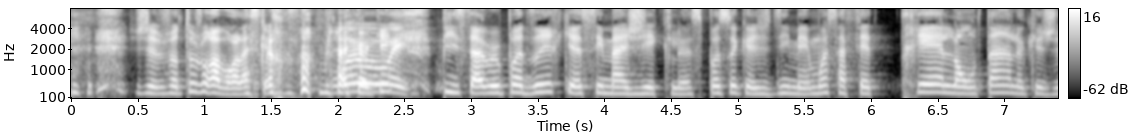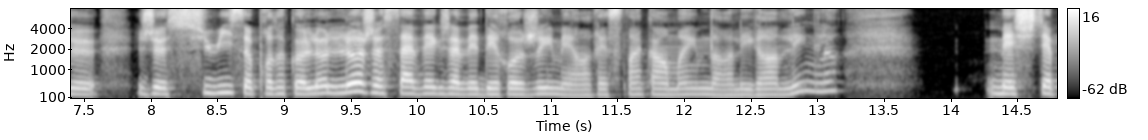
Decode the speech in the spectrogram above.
je, vais toujours avoir la sclérose en plaques, OK? Puis ça veut pas dire que c'est magique, là. C'est pas ça que je dis. Mais moi, ça fait très longtemps là, que je, je suis ce protocole-là. Là, je savais que j'avais dérogé, mais en restant quand même dans les grandes lignes, là. Mais j'étais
